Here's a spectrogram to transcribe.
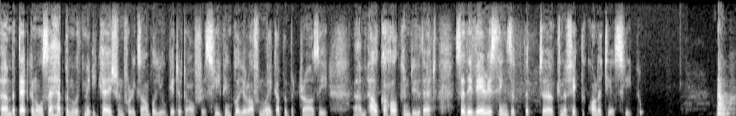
Um, but that can also happen with medication. For example, you'll get it after a sleeping pill. You'll often wake up a bit drowsy. Um, alcohol can do that. So there are various things that, that uh, can affect the quality of sleep. Now,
